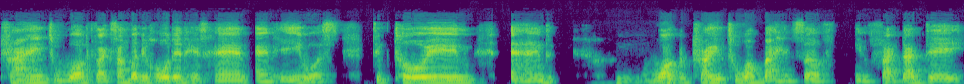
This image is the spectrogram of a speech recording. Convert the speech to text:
trying to walk like somebody holding his hand and he was tiptoeing and walk trying to walk by himself in fact that day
